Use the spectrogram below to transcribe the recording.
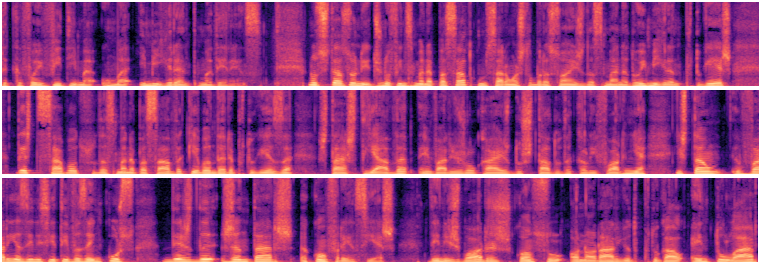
de que foi vítima uma imigrante madeirense. Nos Estados Unidos, no fim de semana passado, começaram as celebrações da Semana do Imigrante Português. Deste sábado da semana passada, que a bandeira portuguesa está hasteada em vários locais do estado da Califórnia estão várias iniciativas em curso, desde jantares a conferências. Dinis Borges, cônsul honorário de Portugal em Tular,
